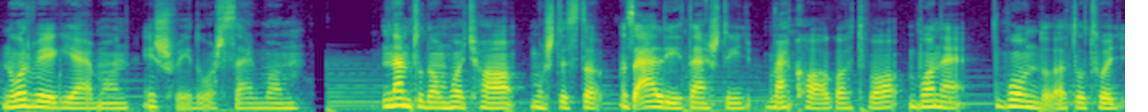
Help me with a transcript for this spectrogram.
Norvégiában és Svédországban. Nem tudom, hogyha most ezt a, az állítást így meghallgatva, van-e gondolatod, hogy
